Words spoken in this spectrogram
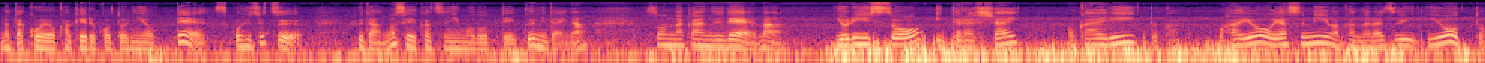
また声をかけることによって少しずつ普段の生活に戻っていくみたいな。そんな感じでまあより一層「いってらっしゃい」「おかえり」とか「おはよう」「おやすみ」は必ず言おうと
